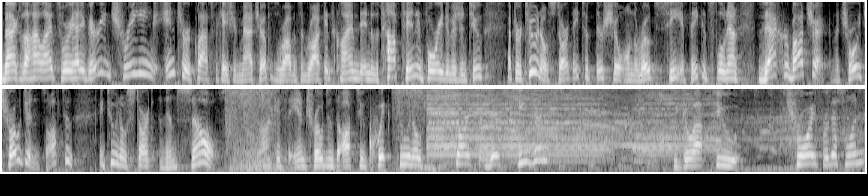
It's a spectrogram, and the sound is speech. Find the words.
Back to the highlights where we had a very intriguing inter-classification matchup as the Robinson Rockets climbed into the top 10 in 4A Division II. After a 2-0 start, they took their show on the road to see if they could slow down Zach Herbacek and the Troy Trojans off to a 2-0 start themselves. Rockets and Trojans off to quick 2-0 starts this season. We go out to Troy for this one.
